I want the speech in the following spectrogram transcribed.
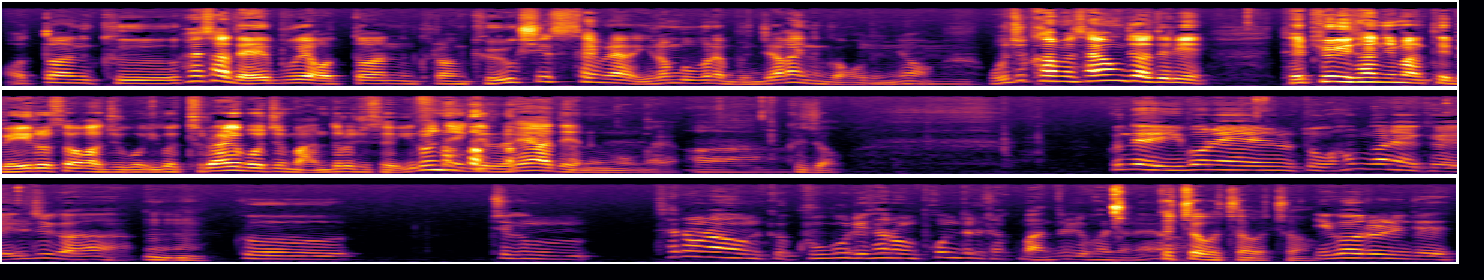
어떤 그 회사 내부의 어떤 그런 교육 시스템이나 이런 부분에 문제가 있는 거거든요. 음. 오죽하면 사용자들이 대표이사님한테 메일을 써가지고 이거 드라이버 좀 만들어주세요. 이런 얘기를 해야 되는 건가요? 아. 그죠? 근데 이번에는 또 한간에 그 LG가 응, 응. 그 지금 새로 나온 그 구글이 새로운 폰들을 자꾸 만들려고 하잖아요. 그쵸, 그쵸, 그쵸. 이거를 이제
